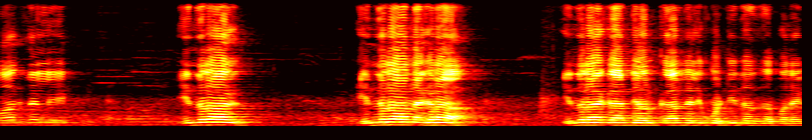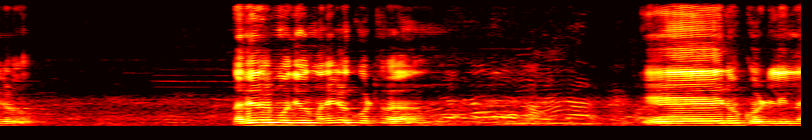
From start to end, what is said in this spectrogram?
ಭಾಗದಲ್ಲಿ ಇಂದಿರಾ ಇಂದಿರಾ ನಗರ, ಇಂದಿರಾ ಗಾಂಧಿ ಅವ್ರ ಕಾಲದಲ್ಲಿ ಕೊಟ್ಟಿದ್ದಂಥ ಮನೆಗಳು. ನರೇಂದ್ರ ಮೋದಿ ಅವ್ರ ಮನೆಗಳು ಕೊಟ್ರ ಏನು ಕೊಡ್ಲಿಲ್ಲ.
